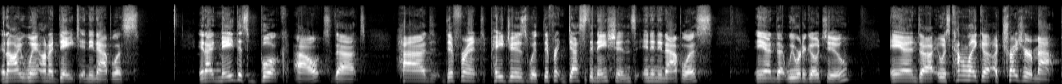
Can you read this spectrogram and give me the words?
and I went on a date to Indianapolis. And I'd made this book out that had different pages with different destinations in Indianapolis and that we were to go to. And uh, it was kind of like a, a treasure map.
